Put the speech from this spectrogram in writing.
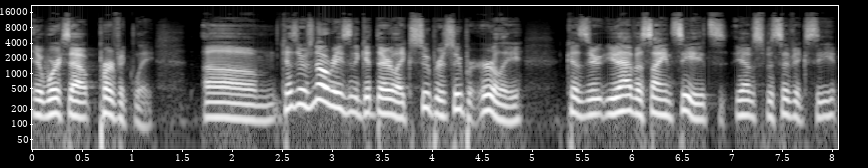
it works out perfectly. Um, cuz there's no reason to get there like super super early cuz you have assigned seats, you have a specific seat.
